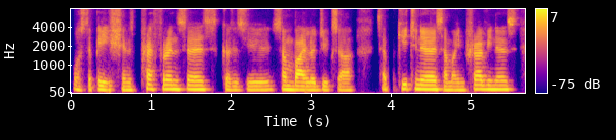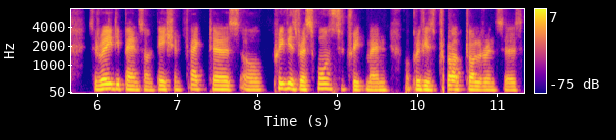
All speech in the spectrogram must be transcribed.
what's the patient's preferences, because some biologics are subcutaneous, some are intravenous. So it really depends on patient factors or previous response to treatment or previous drug tolerances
